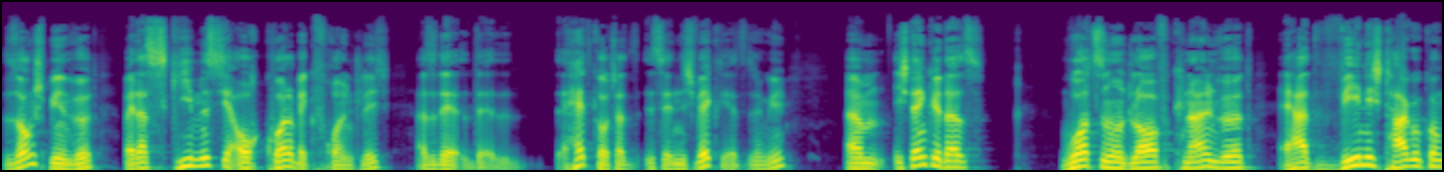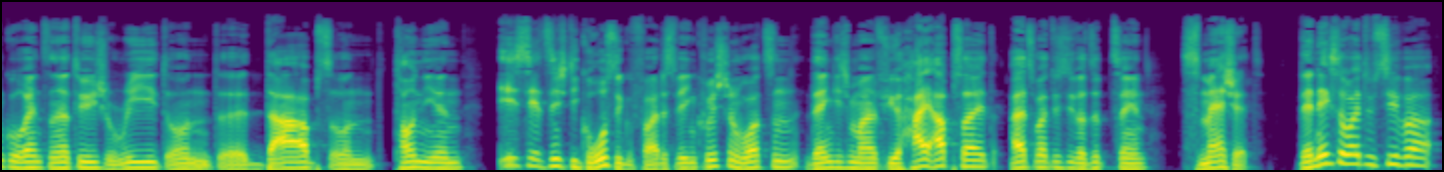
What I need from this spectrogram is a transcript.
Saison spielen wird, weil das Scheme ist ja auch Quarterback-freundlich. Also, der, der, der Head Coach ist ja nicht weg jetzt irgendwie. Ähm, ich denke, dass Watson und Love knallen wird. Er hat wenig Tago-Konkurrenz natürlich. Reed und äh, Darbs und Tonyan ist jetzt nicht die große Gefahr. Deswegen Christian Watson, denke ich mal, für High Upside als Wide Receiver 17. Smash it. Der nächste Wide Receiver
